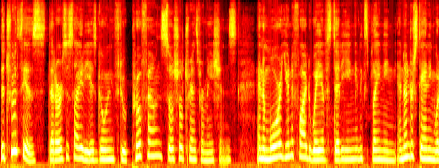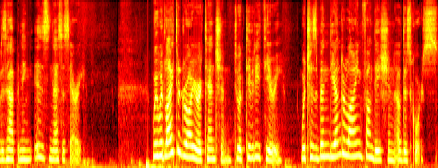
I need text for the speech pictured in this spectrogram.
The truth is that our society is going through profound social transformations, and a more unified way of studying and explaining and understanding what is happening is necessary. We would like to draw your attention to activity theory, which has been the underlying foundation of this course.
